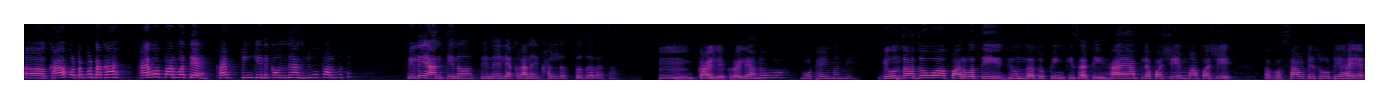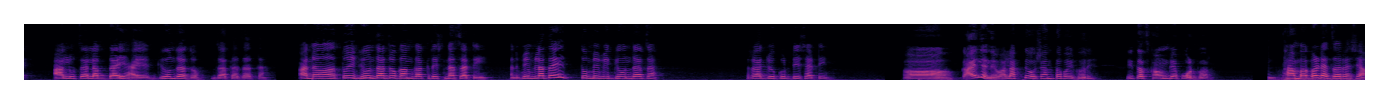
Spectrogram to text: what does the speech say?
खा पटापट खा. काय हो पार्वती. खा पिंकीने खाऊन आणली हो पार्वती. तिले आणती ना. तिने लेकरा नाही खाल्लं असतं जराचं हम्म काय लेकराले आणू मोठाई मध्ये घेऊन जाजो व पार्वती घेऊन जाजो पिंकीसाठी. हाय आपल्यापाशी मापाशी. सावटी सोटी हाय आलूचा लगदाई हाय. घेऊन जाजो जाता जाता. आणि तू घेऊन जाजो गंगा कृष्णासाठी. आणि विमला ताई तुम्ही बी घेऊन जाजा राजू गुड्डीसाठी. हा काय नेवा लागते हो शांताबाई घरी? इथंच खाऊन घ्या पोटभर. थांबा गड्या जराशा.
